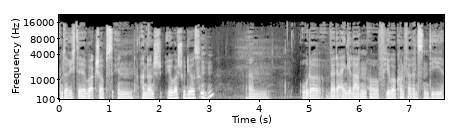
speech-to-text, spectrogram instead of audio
unterrichte Workshops in anderen Yoga-Studios mhm. ähm, oder werde eingeladen auf Yoga-Konferenzen, die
